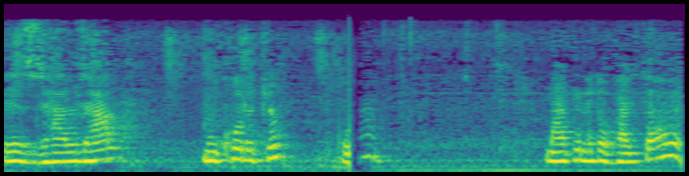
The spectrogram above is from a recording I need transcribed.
বেশ ঝাল ঝাল মুখরোচক। হ্যাঁ? মাছগুলো তো ভাজতে হবে?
